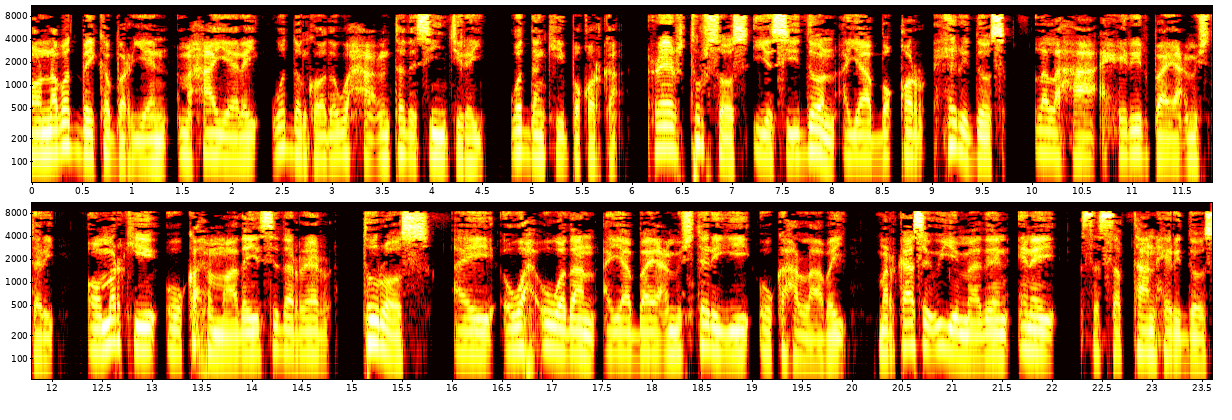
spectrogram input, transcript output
oo nabad bay ka baryeen maxaa yeelay waddankooda waxaa cuntada siin jiray waddankii boqorka. Reer tursos iyo sidon ayaa boqor herodos la lahaa xidhiir baayac mushtari oo markii uu ka xumaaday sida reer turos ay wax u wadaan ayaa baayac mushtarigii uu ka hallaabay. Markaasay u yimaadeen inay sasabtaan herodos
